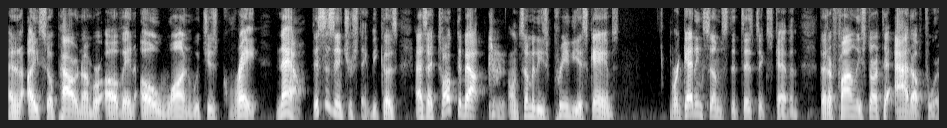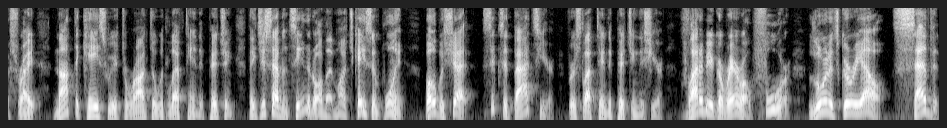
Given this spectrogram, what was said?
and an ISO power number of an 01, which is great. Now, this is interesting because as I talked about on some of these previous games, we're getting some statistics, Kevin, that are finally start to add up for us, right? Not the case with Toronto with left-handed pitching. They just haven't seen it all that much. Case in point, Bo Bichette, six at bats here versus left-handed pitching this year. Vladimir Guerrero, four. Lourdes Gurriel, seven.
